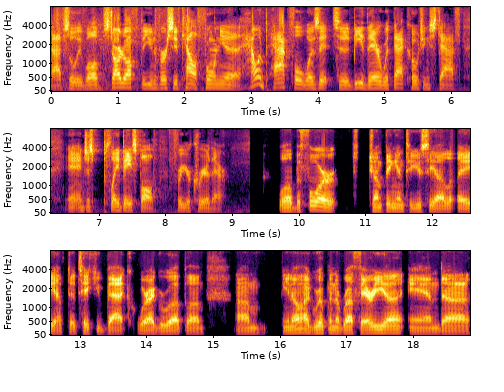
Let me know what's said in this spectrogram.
Absolutely. Well, started off at the University of California. How impactful was it to be there with that coaching staff and just play baseball for your career there? Well, before jumping into UCLA, I have to take you back where I grew up. Um, um, you know, I grew up in a rough area and, uh,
